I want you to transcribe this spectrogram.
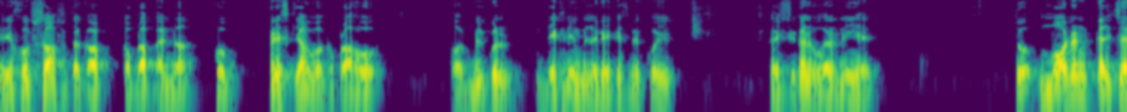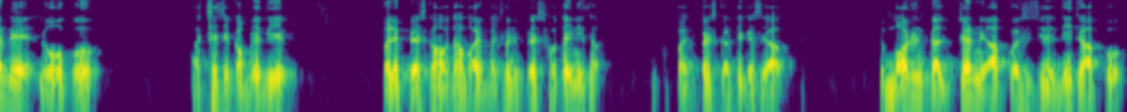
یعنی خوب صاف ستھرا کپڑا پہننا، خوب پریس کیا ہوا کپڑا ہو اور بالکل دیکھنے میں لگے کہ اس میں کوئی، کہیں شکل وغیرہ نہیں ہے۔ تو ماڈرن کلچر نے لوگوں کو اچھے اچھے کپڑے دیے۔ پہلے پریس کہاں ہوتا، ہمارے بچپن میں پریس ہوتا ہی نہیں تھا۔ پریس کرتے کیسے آپ؟ تو ماڈرن کلچر نے آپ کو ایسی چیزیں دی کہ آپ کو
